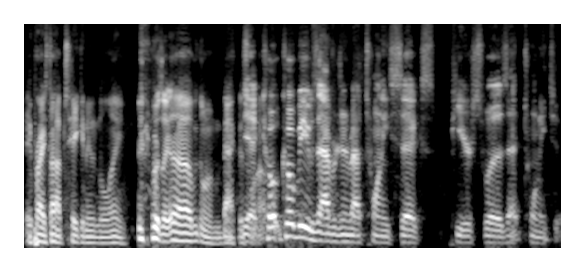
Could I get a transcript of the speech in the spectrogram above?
They probably stopped taking it in the lane. it was like, uh, we're going back this yeah. Co- Kobe was averaging about 26. Pierce was at 22.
